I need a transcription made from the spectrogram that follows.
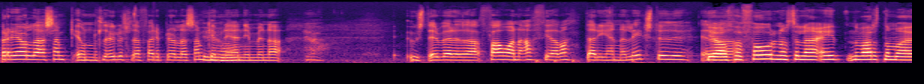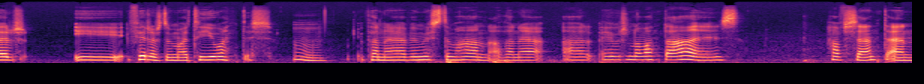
brjálega samkefni, hún er náttúrulega auglustlega að fara í brjálega samkefni en ég Já. þú veist, er verið að fá hana af því að vantar í hennar leikstöðu? Já, það fór náttúrulega einn varnamæður í fyrirastum að til Juventus. Mm, Þannig að við mistum hana, þannig að hefur svona vanta aðeins hafsend en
